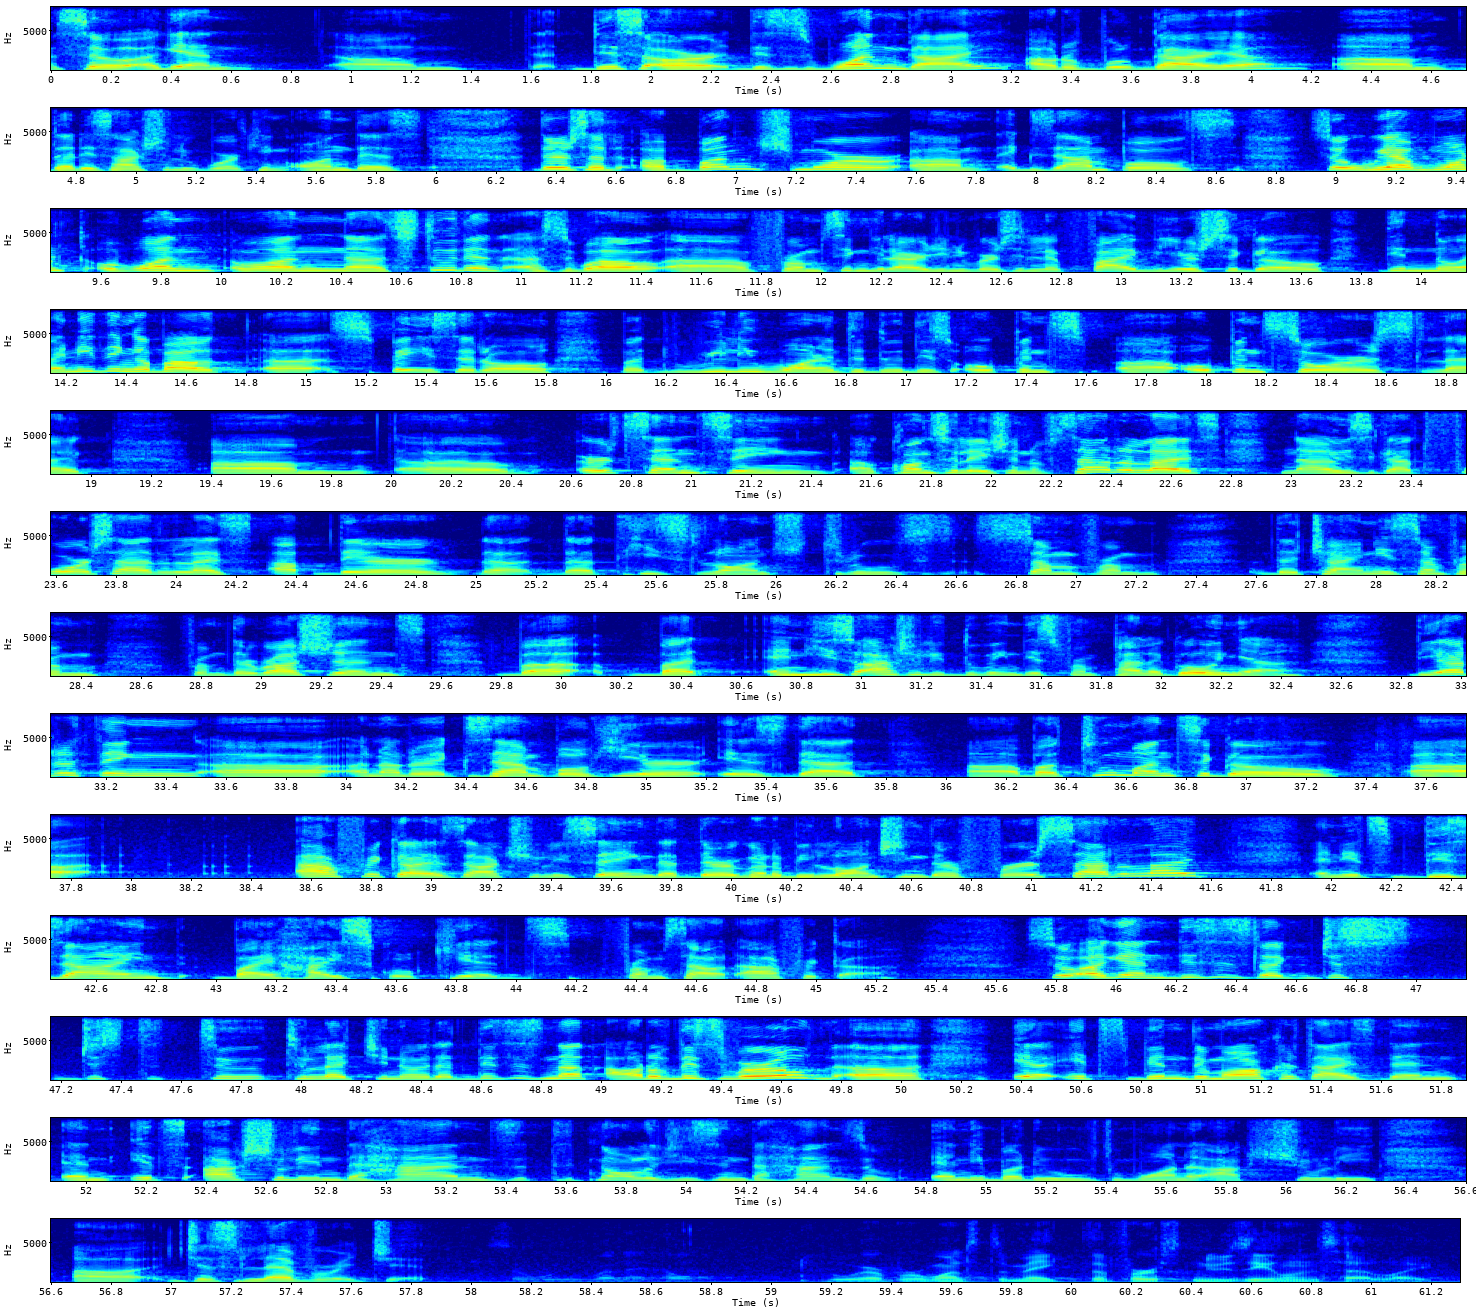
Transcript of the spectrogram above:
So again um, this, are, this is one guy out of Bulgaria um, that is actually working on this. There's a, a bunch more um, examples. So we have one, one, one uh, student as well uh, from Singularity University like five years ago, didn't know anything about uh, space at all, but really wanted to do this open, uh, open source like um, uh, Earth sensing constellation of satellites. Now he's got four satellites up there that, that he's launched through some from the Chinese, some from, from the Russians, but, but, and he's actually doing this from Patagonia. The other thing, uh, another example here is that uh, about two months ago, uh, Africa is actually saying that they're going to be launching their first satellite, and it's designed by high school kids from South Africa. So again, this is like just just to, to let you know that this is not out of this world. Uh, it's been democratized and, and it's actually in the hands, the technology is in the hands of anybody who want to actually uh, just leverage it. So we want to help whoever wants to make the first New Zealand satellite.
